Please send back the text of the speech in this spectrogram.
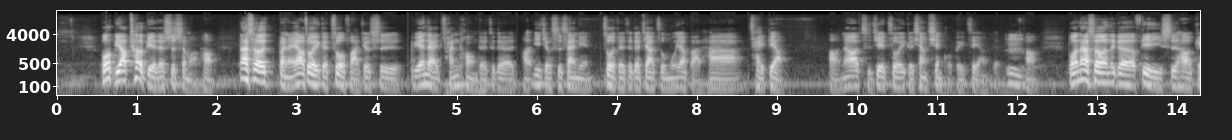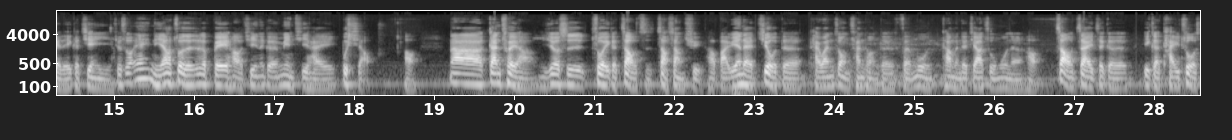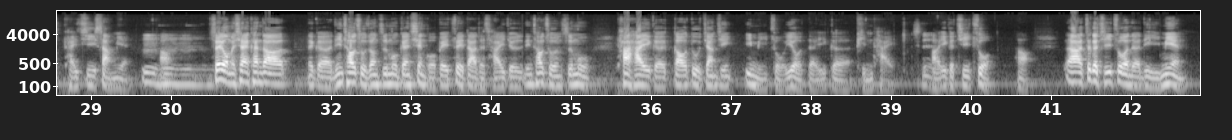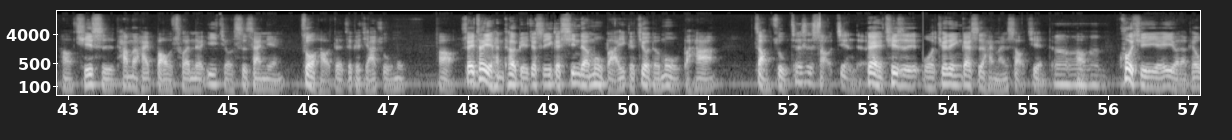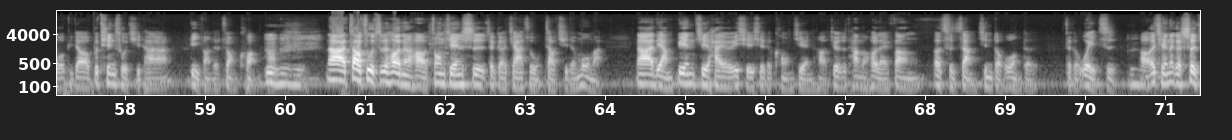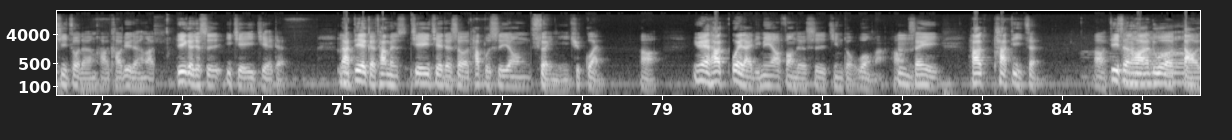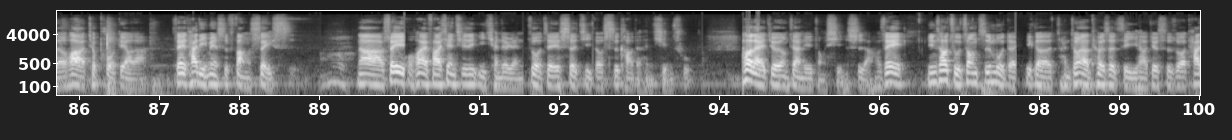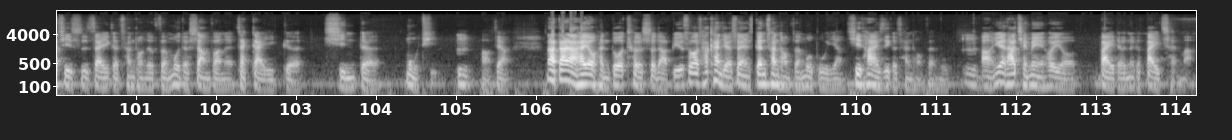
不过比较特别的是什么？哈，那时候本来要做一个做法，就是原来传统的这个啊，一九四三年做的这个家族墓要把它拆掉，好，然后直接做一个像献果碑这样的。嗯好，不过那时候那个地理师哈给了一个建议，就说，哎，你要做的这个碑哈，其实那个面积还不小，好，那干脆哈，你就是做一个罩子罩上去，好，把原来旧的台湾这种传统的坟墓，他们的家族墓呢，好，罩在这个一个台座台基上面，嗯好。嗯所以我们现在看到那个林朝祖宗之墓跟献国碑最大的差异，就是林朝祖宗之墓它还有一个高度将近一米左右的一个平台，是。啊，一个基座，好，那这个基座的里面，好，其实他们还保存了一九四三年做好的这个家族墓，啊，所以这也很特别，就是一个新的墓把一个旧的墓把它罩住。这是少见的，对，其实我觉得应该是还蛮少见的，嗯好，嗯或许也有了，可我比较不清楚其他地方的状况。啊嗯嗯嗯那罩住之后呢，哈，中间是这个家族早期的墓嘛，那两边其实还有一些些的空间，哈，就是他们后来放二次葬金斗瓮的这个位置，嗯啊，而且那个设计做得很好，考虑得很好。第一个就是一阶一阶的，那第二个他们接一阶的时候，它不是用水泥去灌啊，因为它未来里面要放的是金斗瓮嘛，所以它怕地震啊，地震的话哦如果倒的话就破掉了，所以它里面是放碎石。哦那所以我后来发现，其实以前的人做这些设计都思考得很清楚，后来就用这样的一种形式啊。所以林朝祖宗之墓的一个很重要的特色之一哈，就是说它其实在一个传统的坟墓的上方呢，再盖一个新的墓体，嗯，好这样。那当然还有很多特色的啊，比如说它看起来虽然跟传统坟墓不一样，其实它还是一个传统坟墓，嗯啊，因为它前面也会有拜的那个拜城嘛，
